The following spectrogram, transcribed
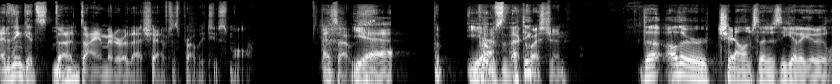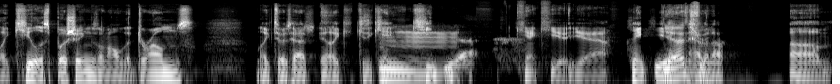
I think it's the Mhm. diameter of that shaft is probably too small. As I was yeah, the yeah. purpose of that question. the other challenge then is you got to go to like keyless bushings on all the drums, like to attach. Like because you can't Mm. that, Can't key it. Yeah. can't key Yeah, it and that's have true. enough. Um,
